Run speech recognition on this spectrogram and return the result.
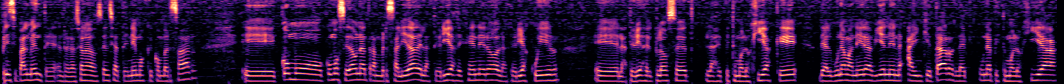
principalmente en relación a la docencia, tenemos que conversar. Eh, cómo, cómo se da una transversalidad de las teorías de género, las teorías queer, eh, las teorías del closet, las epistemologías que de alguna manera vienen a inquietar una epistemología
